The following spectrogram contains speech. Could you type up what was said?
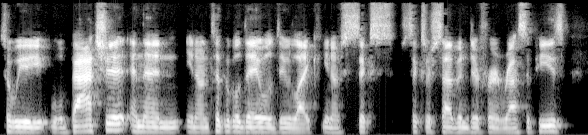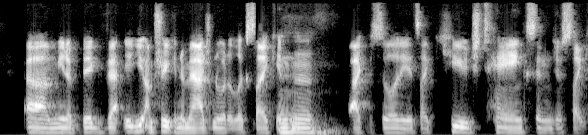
so we will batch it, and then you know, on a typical day we'll do like you know six six or seven different recipes. Um, you know, big. I'm sure you can imagine what it looks like in mm-hmm. facility. It's like huge tanks and just like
